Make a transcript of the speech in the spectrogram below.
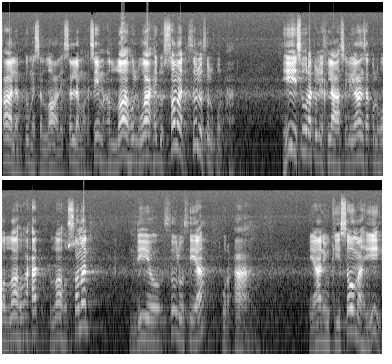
Qala mtume sallallahu alaihi wasallam wakasema Allahu alwahidu samad thuluthul Qur'an hii suratul ikhlas iliyoanza qul huwallahu ahad Allahu samad ndiyo thuluthi ya Qur'an. Yaani ukiisoma hii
